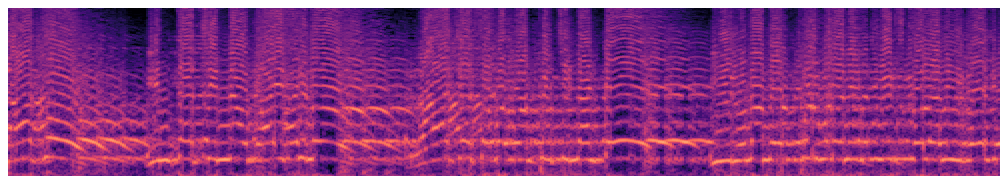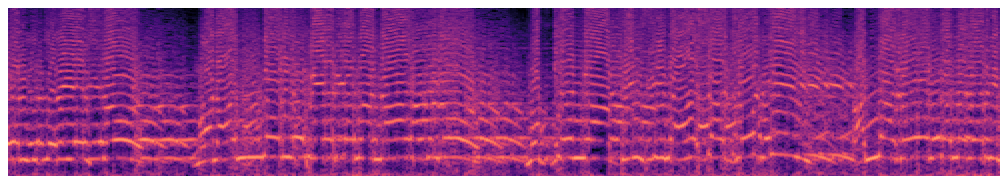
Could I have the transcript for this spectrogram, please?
నాకు ఇంత చిన్న వయసులో రాజ్యసభ పంపించిందంటే రుణం ఎప్పుడు కూడా నేను తీర్చుకోవాలని ఈ రోజు కలిసి తెలియజేస్తూ మనందరి ప్రియతమ నాయకుడు ముఖ్యంగా బీసీ ఆశా జ్యోతి అన్న రేవంత్ అన్న గారిని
